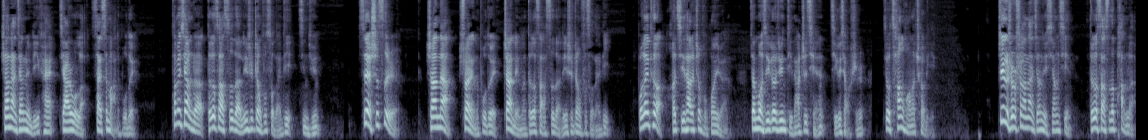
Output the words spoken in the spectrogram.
沙纳将军离开，加入了塞斯马的部队。他们向着德克萨斯的临时政府所在地进军。四月十四日，沙纳率领的部队占领了德克萨斯的临时政府所在地。伯内特和其他的政府官员在墨西哥军抵达之前几个小时就仓皇的撤离。这个时候，沙纳将军相信德克萨斯的叛乱。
